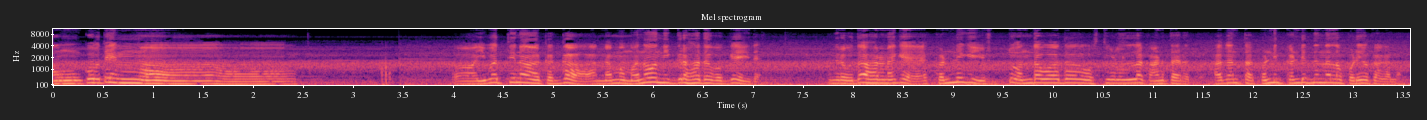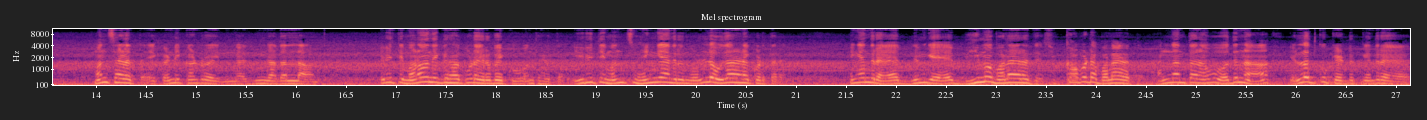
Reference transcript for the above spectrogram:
ಮಂಕುತಿಮ್ಮ. ಇವತ್ತಿನ ಕಗ್ಗ ನಮ್ಮ ಮನೋನಿಗ್ರಹದ ಬಗ್ಗೆ ಇದೆ. ಅಂದರೆ ಉದಾಹರಣೆಗೆ ಕಣ್ಣಿಗೆ ಎಷ್ಟು ಅಂದವಾದ ವಸ್ತುಗಳೆಲ್ಲ ಕಾಣ್ತಾ ಇರುತ್ತೆ. ಹಾಗಂತ ಕಣ್ಣಿಗೆ ಕಂಡಿದ್ದನ್ನೆಲ್ಲ ನಾವು ಪಡೆಯೋಕ್ಕಾಗಲ್ಲ. ಮನ್ಸು ಹೇಳುತ್ತೆ ಈ ಕಣ್ಣಿಗೆ ಕಂಡ್ರು ಹಿಂಗೆ ಹಿಂಗೆ ಅದಲ್ಲ ಅಂತ. ಈ ರೀತಿ ಮನೋನಿಗ್ರಹ ಕೂಡ ಇರಬೇಕು ಅಂತ ಹೇಳ್ತಾರೆ. ಈ ರೀತಿ ಮನಸ್ಸು ಹೆಂಗೆ ಅಂದರೆ ಒಂದು ಒಳ್ಳೆ ಉದಾಹರಣೆ ಕೊಡ್ತಾರೆ. ಹೆಂಗಂದ್ರೆ ನಿಮಗೆ ಭೀಮ ಬಲ ಇರುತ್ತೆ, ಸಿಕ್ಕಾಪಟ್ಟೆ ಬಲ ಇರುತ್ತೆ. ಹಂಗಂತ ನಾವು ಅದನ್ನ ಎಲ್ಲದಕ್ಕೂ ಕೆಟ್ಟಕ್ಕೆ ಅಂದರೆ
